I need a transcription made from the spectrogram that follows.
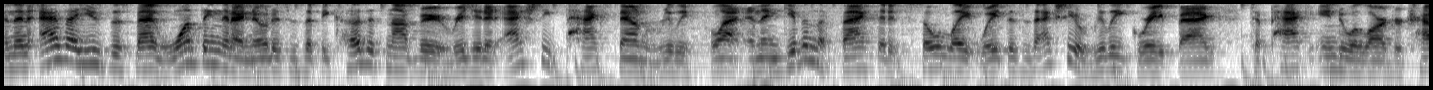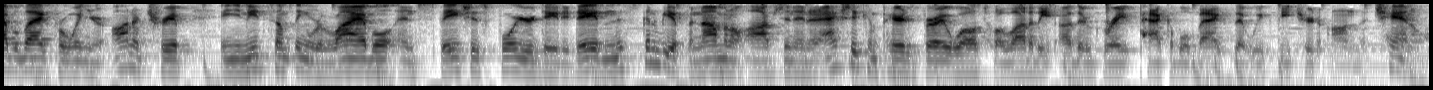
And then as I use this bag, one thing that I notice is that because it's not very rigid, it actually packs down really flat. And then given the fact that it's so lightweight, this is actually a really great bag to pack into a larger travel bag for when you're on a trip and you need something reliable and spacious for your day to day, then this is gonna be a phenomenal option and it actually compares very well to a lot of the other great packable bags that we featured on the channel.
